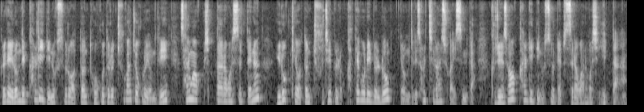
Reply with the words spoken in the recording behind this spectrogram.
그러니까 여러분들이 칼리 리눅스로 어떤 도구들을 추가적으로 여러분들이 사용하고 싶다라고 했을 때는 이렇게 어떤 주제별로 카테고리별로 여러분들이 설치를 할 수가 있습니다. 그 중에서 칼리 리눅스 랩스라고 하는 것이 있다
